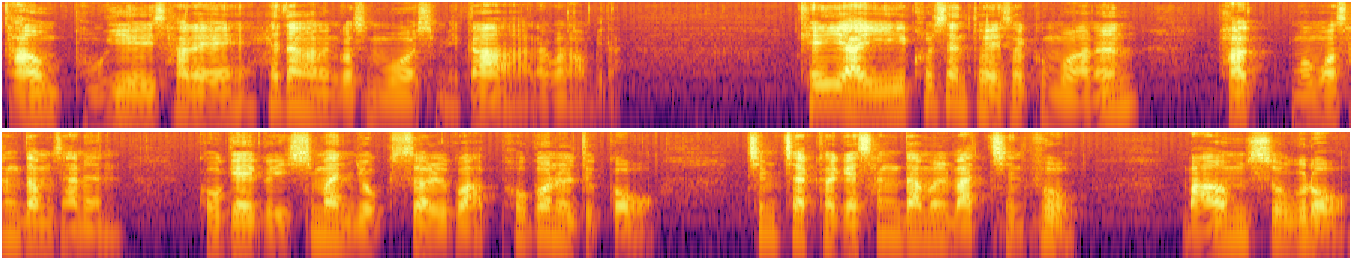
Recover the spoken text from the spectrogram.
다음 보기의 사례에 해당하는 것은 무엇입니까? 라고 나옵니다. KI 콜센터에서 근무하는 박某某 상담사는 고객의 심한 욕설과 폭언을 듣고 침착하게 상담을 마친 후 마음속으로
